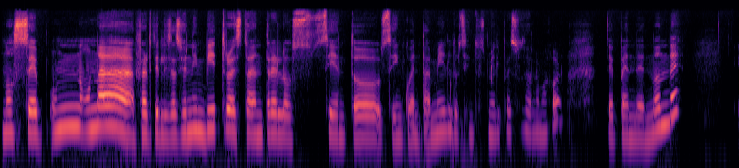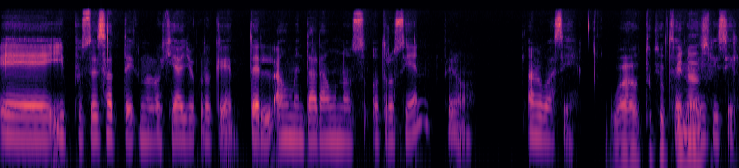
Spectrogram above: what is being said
no sé, un- una fertilización in vitro está entre los 150 mil, 200 mil pesos a lo mejor, depende en dónde. Eh, y pues esa tecnología yo creo que te aumentará unos otros 100, pero algo así. Wow, ¿tú qué opinas difícil.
